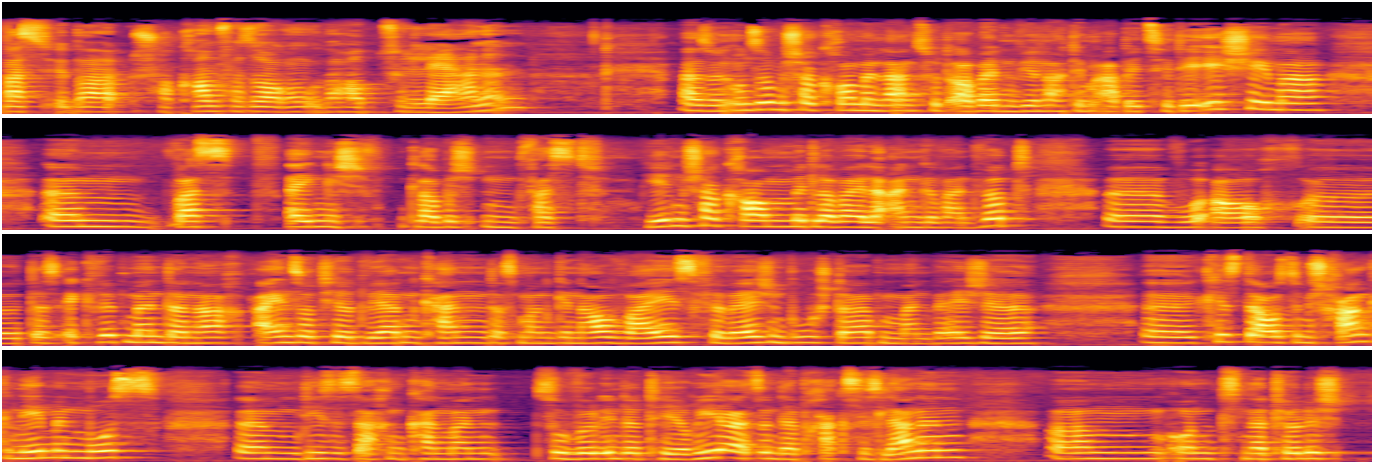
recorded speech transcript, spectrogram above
was über Schockraumversorgung überhaupt zu lernen? Also in unserem Schockraum in Landshut arbeiten wir nach dem ABCDE-Schema, ähm, was eigentlich, glaube ich, in fast jedem Schockraum mittlerweile angewandt wird, äh, wo auch äh, das Equipment danach einsortiert werden kann, dass man genau weiß, für welchen Buchstaben man welche äh, Kiste aus dem Schrank nehmen muss. Ähm, diese Sachen kann man sowohl in der Theorie als auch in der Praxis lernen. Ähm, und natürlich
